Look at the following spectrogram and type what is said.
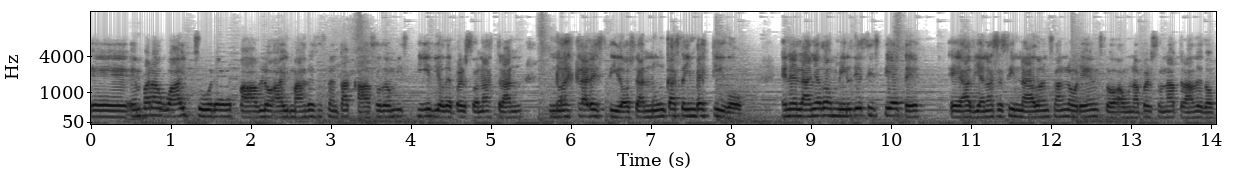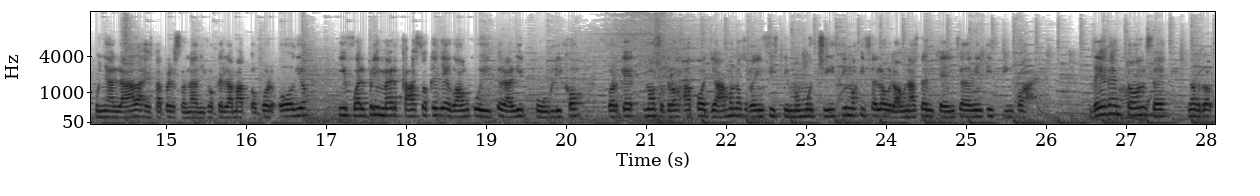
Eh, en Paraguay, Chure, Pablo, hay más de 60 casos de homicidio de personas trans no esclarecidos, o sea, nunca se investigó. En el año 2017 eh, habían asesinado en San Lorenzo a una persona trans de dos puñaladas. Esta persona dijo que la mató por odio y fue el primer caso que llegó a un juicio oral y público porque nosotros apoyamos, nosotros insistimos muchísimo y se logró una sentencia de 25 años. Desde entonces, nosotros,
